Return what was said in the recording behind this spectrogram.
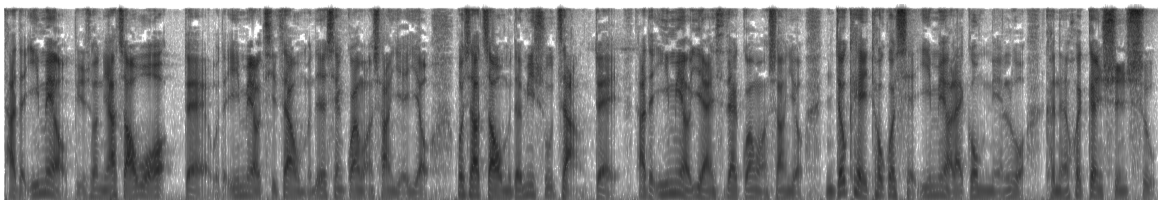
他的 email，比如说你要找我，对，我的 email 其实在我们热线官网上也有，或是要找我们的秘书长，对，他的 email 依然是在官网上有，你都可以透过写 email 来跟我们联络，可能会更迅速。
